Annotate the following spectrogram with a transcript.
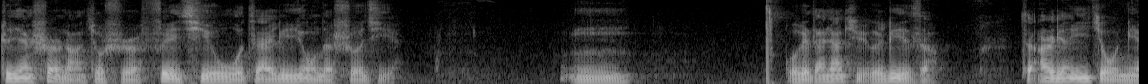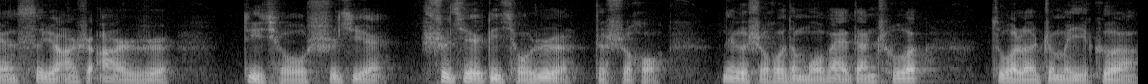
这件事儿呢，就是废弃物再利用的设计。嗯，我给大家举个例子，在二零一九年四月二十二日，地球世界。世界地球日的时候，那个时候的摩拜单车做了这么一个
